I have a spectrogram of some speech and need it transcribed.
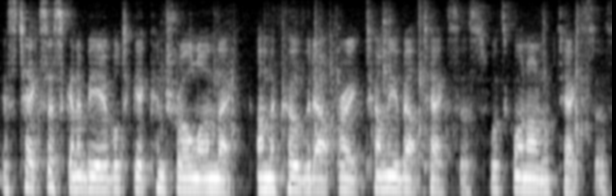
Is Texas going to be able to get control on that on the COVID outbreak? Tell me about Texas. What's going on with Texas?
